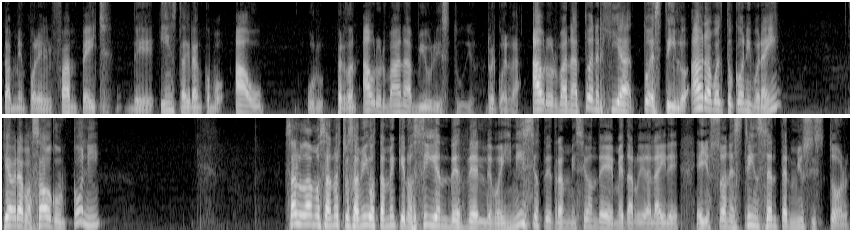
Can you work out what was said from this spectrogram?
también por el fanpage de Instagram como au perdón, Aura Urbana Beauty Studio. Recuerda, Aura Urbana, tu energía, tu estilo. ¿Habrá vuelto Connie por ahí? ¿Qué habrá pasado con Connie? Saludamos a nuestros amigos también que nos siguen desde los inicios de transmisión de Meta Ruido al Aire. Ellos son Stream Center Music Store.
